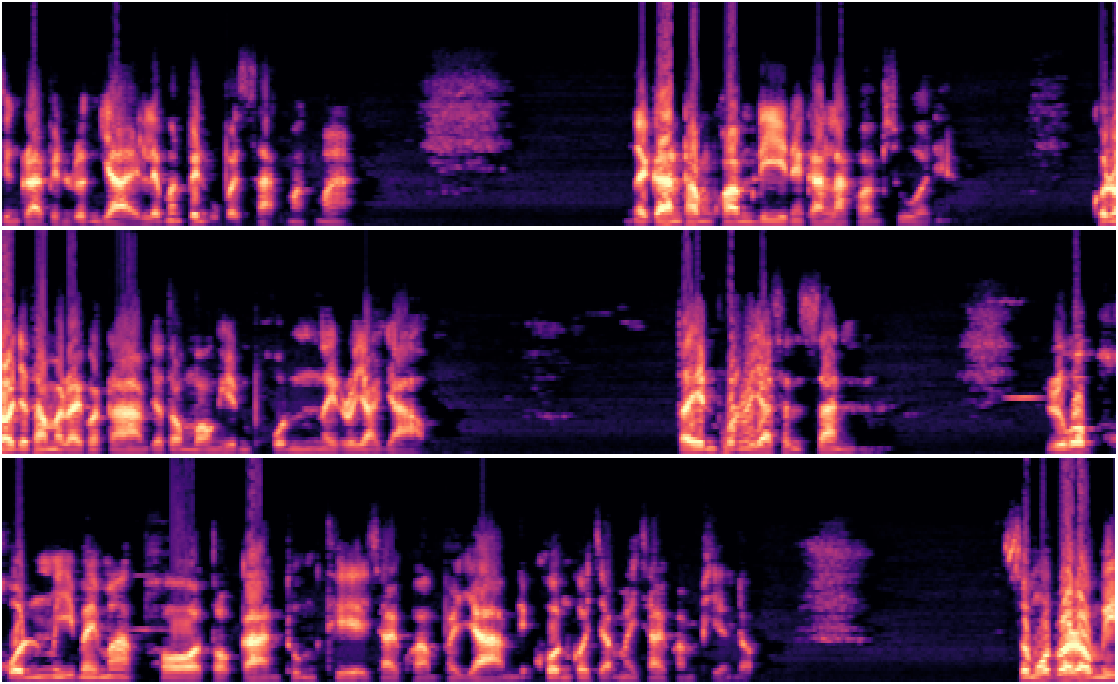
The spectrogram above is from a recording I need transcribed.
จึงกลายเป็นเรื่องใหญ่ และมันเป็นอุปสรรคมาก ๆ ในการทำความดีในการละความชั่วเนี่ย คนเราจะทำอะไรก็ตาม จะต้องมองเห็นผลในระยะยาวถ้าเห็นผลระยะสั้น ๆ หรือว่าผลมีไม่มากพอต่อการทุ่มเทใช้ความพยายามเนี่ยคนก็จะไม่ใช้ความเพียรดอก สมมติว่าเรามี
